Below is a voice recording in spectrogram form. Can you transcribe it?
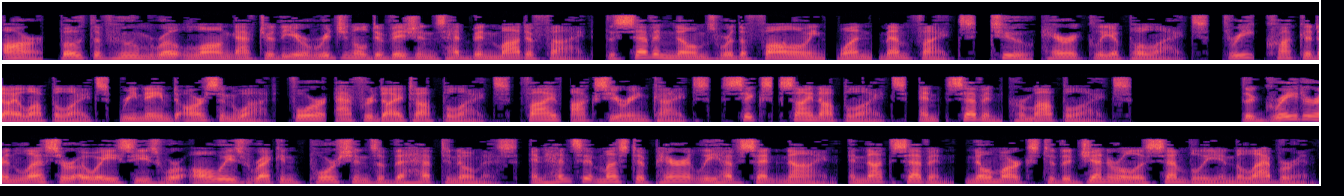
R, both of whom wrote long after the original divisions had been modified. The seven nomes were the following: 1 Memphites, 2 Heracleopolites, 3 Crocodilopolites, renamed Arsinois, 4 Aphroditopolites, 5 Oxyrhynchites, 6 Cynopolites, and 7 Hermopolites. The greater and lesser oases were always reckoned portions of the heptanomus, and hence it must apparently have sent nine, and not seven, nomarchs to the General Assembly in the labyrinth.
